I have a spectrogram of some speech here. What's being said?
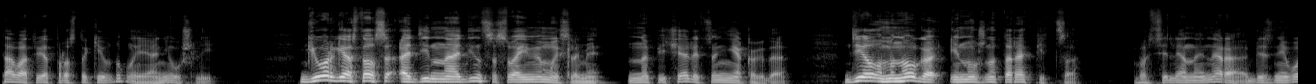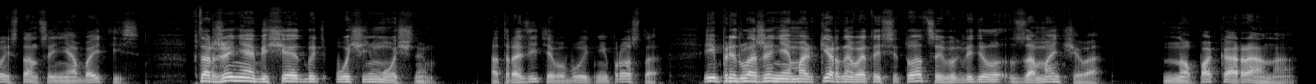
Та в ответ просто кивнула, и они ушли. Георгий остался один на один со своими мыслями, но печалиться некогда. Дел много, и нужно торопиться. Во вселенной Нера без него и станции не обойтись. Вторжение обещает быть очень мощным. Отразить его будет непросто — и предложение Малькерны в этой ситуации выглядело заманчиво. Но пока рано.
